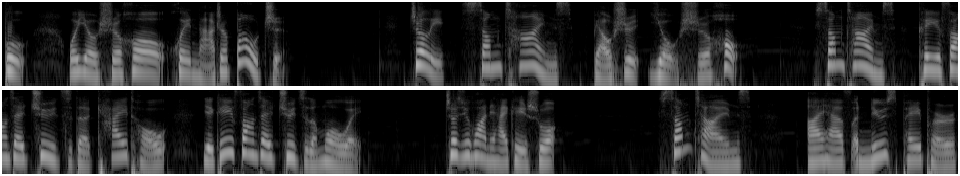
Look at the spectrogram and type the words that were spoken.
不，我有时候会拿着报纸。这里 sometimes 表示有时候，sometimes 可以放在句子的开头，也可以放在句子的末尾。这句话你还可以说：Sometimes I have a newspaper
